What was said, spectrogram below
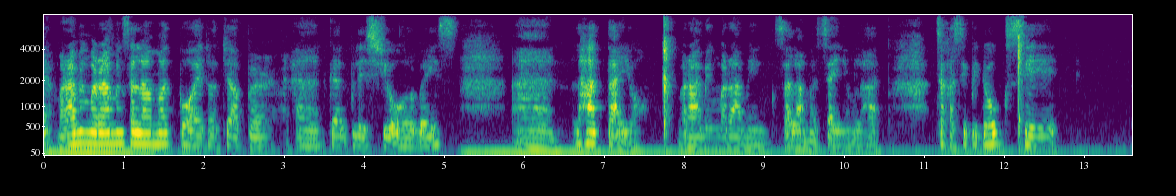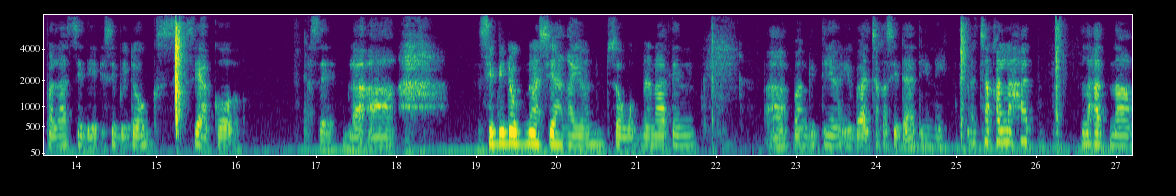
Eh, maraming maraming salamat po, Idol Chopper. And God bless you always. And lahat tayo. Maraming maraming salamat sa inyong lahat. Tsaka si Bidog, si pala si, si Bidog, si ako, kasi bla, ah, si Bidog na siya ngayon. So, wag na natin uh, banggitin yung iba at saka si Daddy Nick. At saka lahat, lahat na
